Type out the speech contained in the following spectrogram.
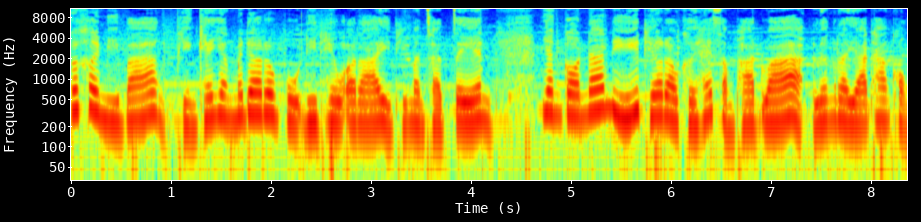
ก็เคยมีบ้าง เพียงแค่ยังไม่ได้ระบุดีเทลอะไรที่มันชัดเจน อย่างก่อนหน้านี้ที่เราเคยให้สัมภาษณ์ว่าเรื่องระยะทางของ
